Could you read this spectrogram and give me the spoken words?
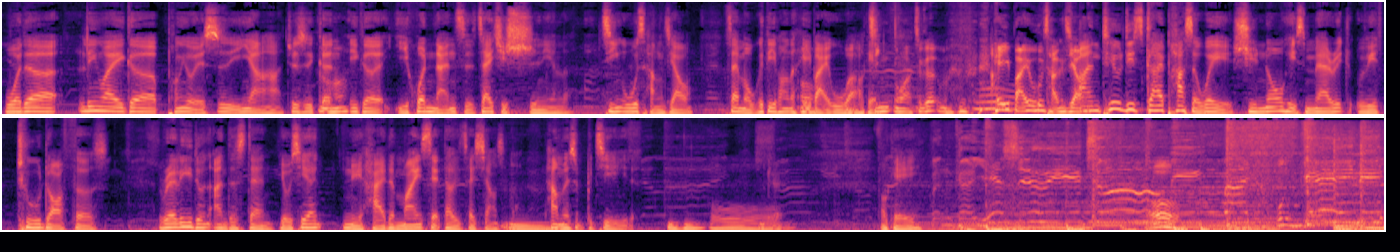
我的另外一个朋友也是一样哈，就是跟一个已婚男子在一起十年了，金屋藏娇，在某个地方的黑白屋啊。OK，金哇，这个黑白屋藏娇。Until this guy pass away, she know he's married with two daughters. Really don't understand 有些女孩的 mindset 到底在想什么，他们是不介意的。嗯哼哦，OK，哦，我给你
